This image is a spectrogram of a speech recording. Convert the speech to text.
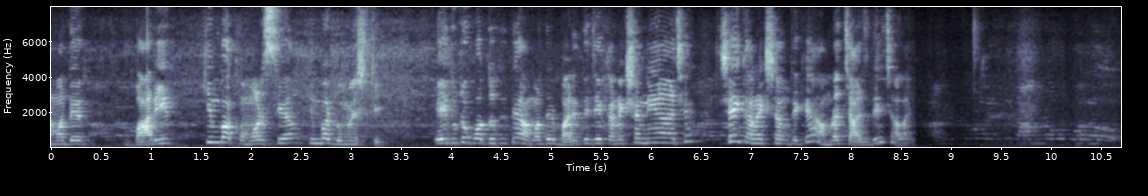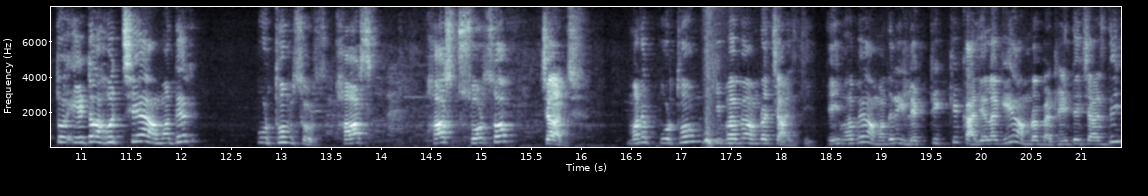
আমাদের বাড়ির কিংবা কমার্শিয়াল কিংবা ডোমেস্টিক এই দুটো পদ্ধতিতে আমাদের বাড়িতে যে কানেকশন নিয়ে আছে, সেই কানেকশন থেকে আমরা চার্জ দিয়ে চালাই। তো এটা হচ্ছে আমাদের প্রথম source first first source of charge. মানে প্রথম কীভাবে আমরা চার্জ দিই? এইভাবে আমাদের ইলেকট্রিককে কাজে লাগিয়ে আমরা ব্যাটারিতে চার্জ দিই,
